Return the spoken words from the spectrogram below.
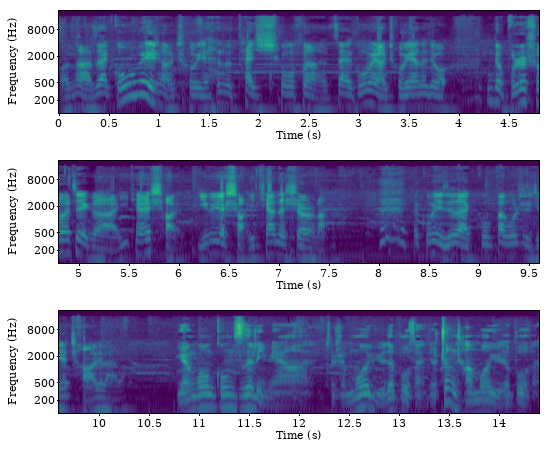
我操，在工位上抽烟的太凶了，在工位上抽烟的就那就不是说这个一天少一个月少一天的事儿了。那估计就在公办公室直接吵起来了。员工工资里面啊，就是摸鱼的部分，就正常摸鱼的部分，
